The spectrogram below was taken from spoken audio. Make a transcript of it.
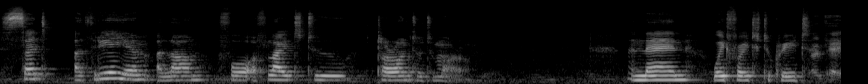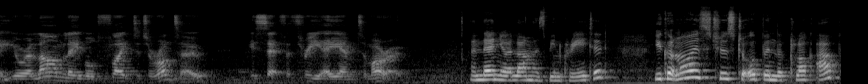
set a 3 a.m. alarm for a flight to Toronto tomorrow. And then wait for it to create. Okay, your alarm labeled flight to Toronto is set for 3 a.m. tomorrow. And then your alarm has been created. You can always choose to open the clock app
